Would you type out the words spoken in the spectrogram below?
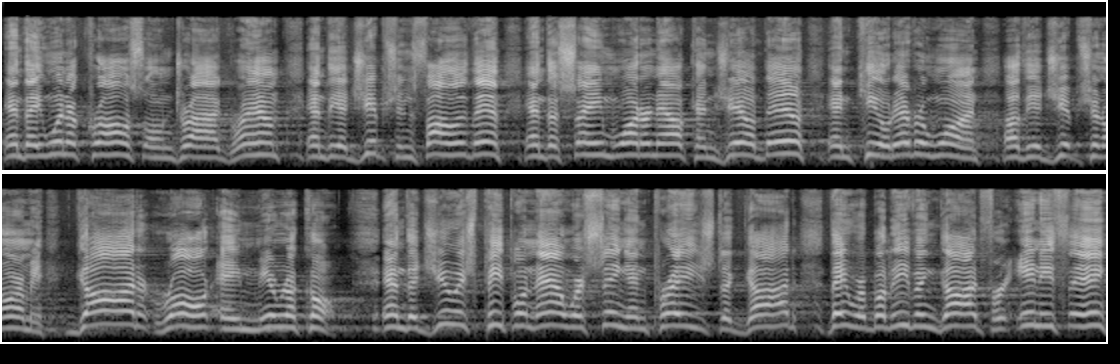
and they went across on dry ground, and the Egyptians followed them, and the same water now congealed down and killed every one of the Egyptian army. God wrought a miracle. And the Jewish people now were singing praise to God. They were believing God for anything.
